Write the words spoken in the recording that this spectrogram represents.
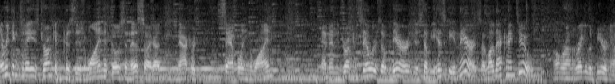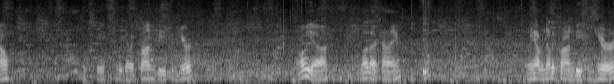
Everything today is drunken because there's wine that goes in this, so I got knackered sampling the wine. And then the Drunken Sailor's over there, and there's W. Hiskey in there, so I love that kind too. Oh, we're on the regular beer now. Let's see, we got a Kron beef in here. Oh yeah, love that kind. We have another Kron beef in here.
